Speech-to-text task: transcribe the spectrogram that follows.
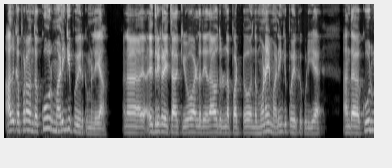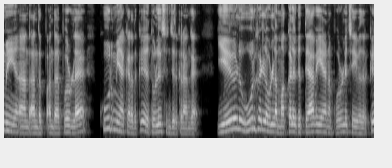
அதுக்கப்புறம் அந்த கூர் மழுங்கி போயிருக்கும் இல்லையா? எதிரிகளை தாக்கியோ அல்லது ஏதாவது உள்ள பட்டோ அந்த முனை மழுங்கி போயிருக்கக்கூடிய அந்த கூர்மை அந்த அந்த அந்த பொருளை கூர்மையாக்கிறதுக்கு தொழில் செஞ்சுருக்கிறாங்க. ஏழு ஊர்களில் உள்ள மக்களுக்கு தேவையான பொருளை செய்வதற்கு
